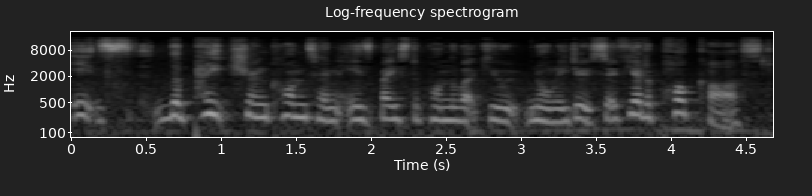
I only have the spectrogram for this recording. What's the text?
it's the Patreon content is based upon the work you normally do. So if you had a podcast,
